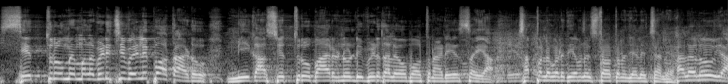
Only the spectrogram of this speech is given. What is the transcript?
శత్రువు మిమ్మల్ని విడిచి వెళ్ళిపోతాడు. మీకు ఆ శత్రువు బారి నుండి విడుదల ఇవ్వబోతున్నాడు ఏసయ్య. చప్పలు కూడా దేవుని స్తోత్రం చెల్లించండి. హల్లెలూయా.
